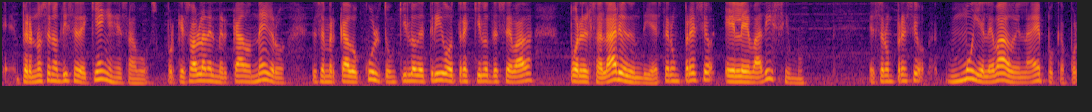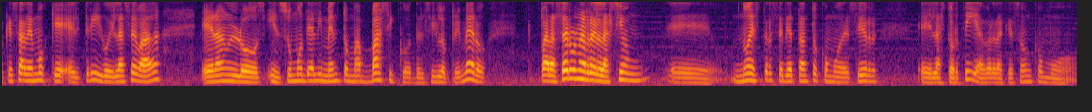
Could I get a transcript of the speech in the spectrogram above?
eh, pero no se nos dice de quién es esa voz, porque eso habla del mercado negro, de ese mercado oculto, un kilo de trigo o tres kilos de cebada por el salario de un día. Este era un precio elevadísimo. Ese era un precio muy elevado en la época, porque sabemos que el trigo y la cebada eran los insumos de alimento más básicos del siglo I. Para hacer una relación eh, nuestra sería tanto como decir eh, las tortillas, ¿verdad? Que son como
